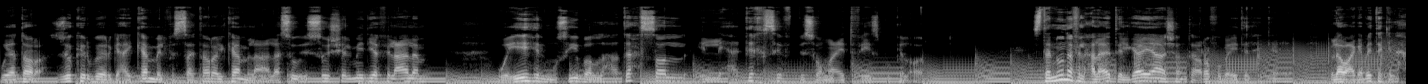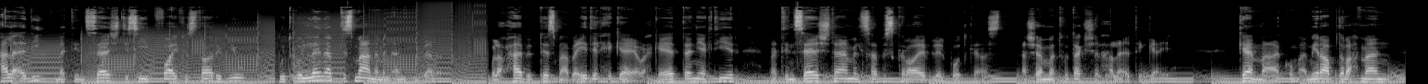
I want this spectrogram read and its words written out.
ويا ترى زوكربيرج هيكمل في السيطرة الكاملة على سوق السوشيال ميديا في العالم؟ وإيه المصيبة اللي هتحصل اللي هتخسف بسمعة فيسبوك الأرض؟ استنونا في الحلقات الجاية عشان تعرفوا بقية الحكاية. ولو عجبتك الحلقة دي ما تنساش تسيب 5 star review وتقول لنا بتسمعنا من أنهي بلد. ولو حابب تسمع بقية الحكاية وحكايات تانية كتير ما تنساش تعمل subscribe للبودكاست عشان ما تفوتكش الحلقات الجاية. كان معاكم أمير عبد الرحمن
